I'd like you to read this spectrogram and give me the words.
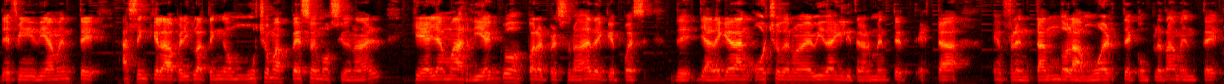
definitivamente hacen que la película tenga mucho más peso emocional, que haya más riesgos para el personaje de que pues ya le quedan 8 de 9 vidas y literalmente está enfrentando la muerte completamente,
